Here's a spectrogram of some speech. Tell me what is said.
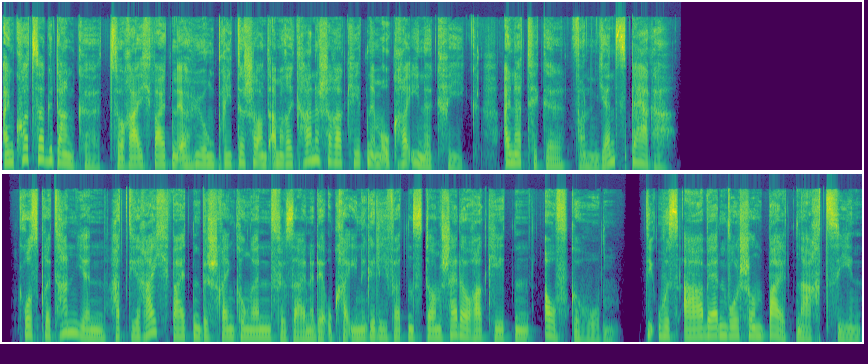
Ein kurzer Gedanke zur Reichweitenerhöhung britischer und amerikanischer Raketen im Ukraine-Krieg. Ein Artikel von Jens Berger. Großbritannien hat die Reichweitenbeschränkungen für seine der Ukraine gelieferten Storm Shadow Raketen aufgehoben. Die USA werden wohl schon bald nachziehen.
